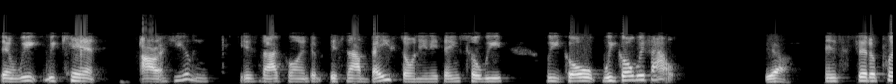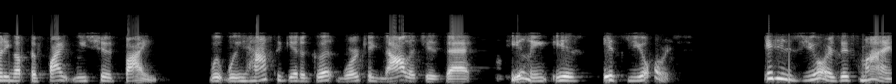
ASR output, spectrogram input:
then we, we can't, our healing is not going to, it's not based on anything. So we, we go, we go without. Yeah. Instead of putting up the fight, we should fight. What we have to get a good working knowledge is that healing is, it's yours. It is yours. It's mine.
